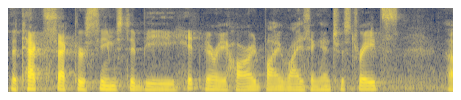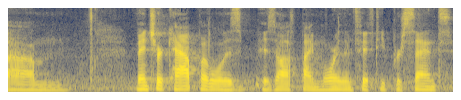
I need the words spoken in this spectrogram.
the tech sector seems to be hit very hard by rising interest rates. Um, venture capital is is off by more than fifty percent.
